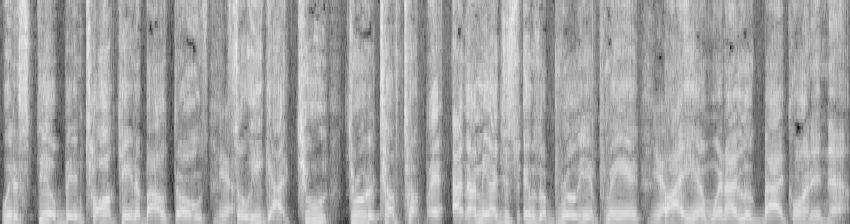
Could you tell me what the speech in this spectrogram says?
we'd have still been talking about those. Yeah. So he got two through the tough, tough. I, I mean, I just it was a brilliant plan yeah. by him when I look back on it now.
